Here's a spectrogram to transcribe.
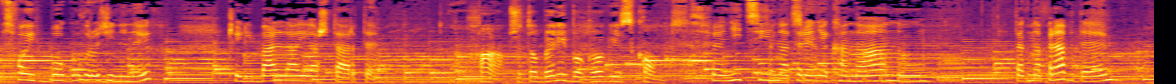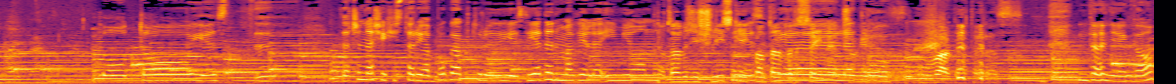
e, swoich bogów rodzinnych, czyli Balla i Asztartę. Aha, czy to byli bogowie skąd? z Fenicji na Fenicja. terenie Kanaanu. Tak naprawdę to, to jest. y, zaczyna się historia Boga, który jest jeden, ma wiele imion No to będzie śliskie i kontrowersyjne, czuję. Uwaga teraz. do niego.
